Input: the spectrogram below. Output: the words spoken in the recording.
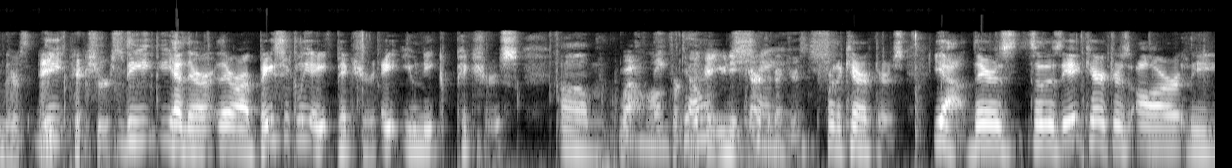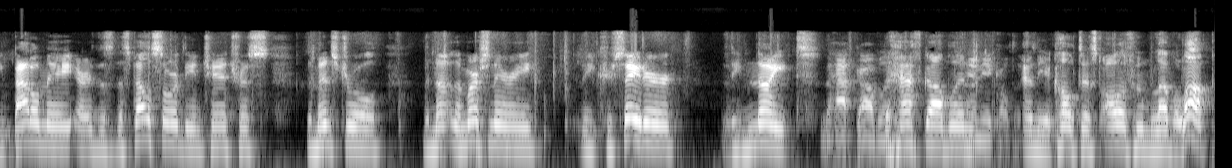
There's The- eight pictures. the yeah, there there are basically eight pictures, eight unique pictures. Um, Well, They for don't eight unique character pictures. for the characters. Yeah, there's so there's the eight characters are the battle mage or the, the spell sword, the enchantress, the minstrel, the the mercenary, the crusader, the knight, The half goblin the half goblin, and the occultist. and the occultist, all of whom level up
